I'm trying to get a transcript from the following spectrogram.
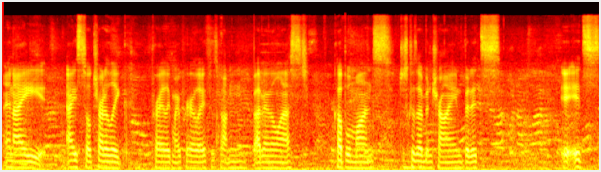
and I I still try to like pray. Like my prayer life has gotten better in the last couple months, just because I've been trying. But it's it, it's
